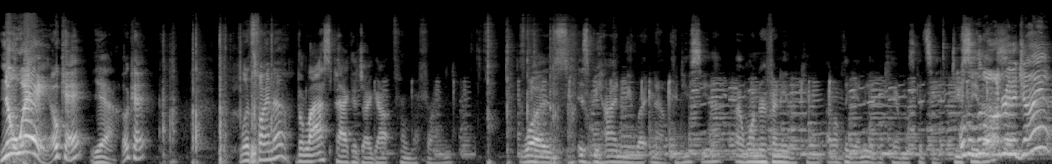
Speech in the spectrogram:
No way. Okay. Yeah. Okay. Let's find out. The last package I got from a friend was is behind me right now. Could you see that? I wonder if any of the cam- I don't think any of the cameras could see it. Do you Oh, the see little this? Andre the Giant?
